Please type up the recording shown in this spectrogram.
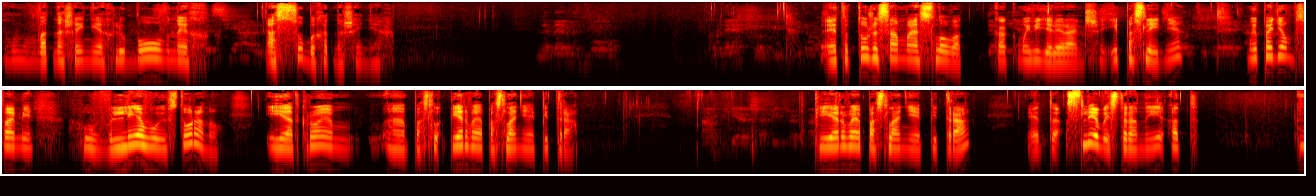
в отношениях любовных, особых отношениях. Это то же самое слово, как мы видели раньше. И последнее. Мы пойдем с вами в левую сторону и откроем э, первое послание Петра. Первое послание Петра — это с левой стороны от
